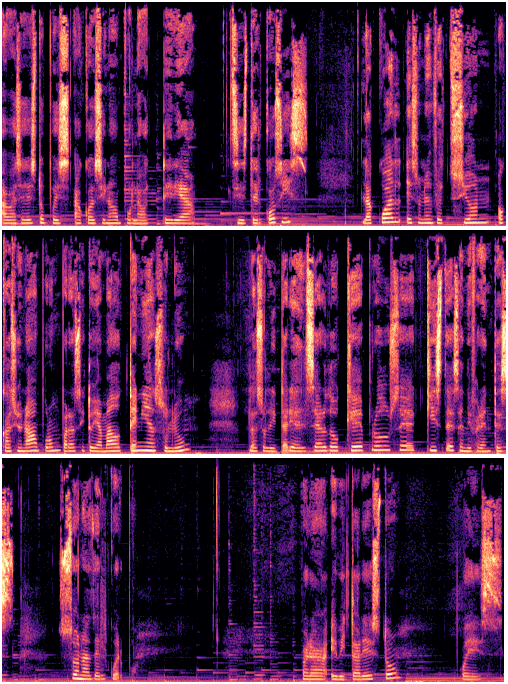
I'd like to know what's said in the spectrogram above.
base de esto, pues ha ocasionado por la bacteria cistercosis, la cual es una infección ocasionada por un parásito llamado Tenia solium, la solitaria del cerdo, que produce quistes en diferentes zonas del cuerpo. Para evitar esto, pues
